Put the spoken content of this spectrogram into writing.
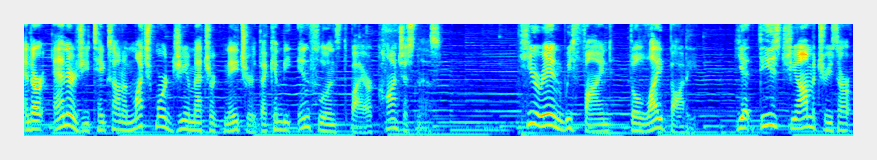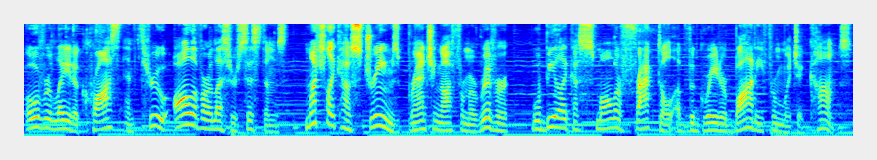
and our energy takes on a much more geometric nature that can be influenced by our consciousness. Herein we find the light body. Yet these geometries are overlaid across and through all of our lesser systems, much like how streams branching off from a river will be like a smaller fractal of the greater body from which it comes.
